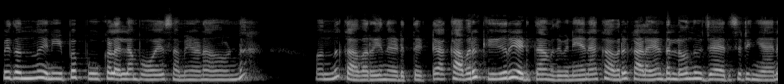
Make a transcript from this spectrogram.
അപ്പോൾ ഇതൊന്ന് ഇനിയിപ്പോൾ പൂക്കളെല്ലാം പോയ സമയമാണ് അതുകൊണ്ട് ഒന്ന് കവറിൽ നിന്ന് എടുത്തിട്ട് ആ കവർ കീറി എടുത്താൽ മതി പിന്നെ ഞാൻ ആ കവർ കളയണ്ടല്ലോ എന്ന് വിചാരിച്ചിട്ട് ഞാൻ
